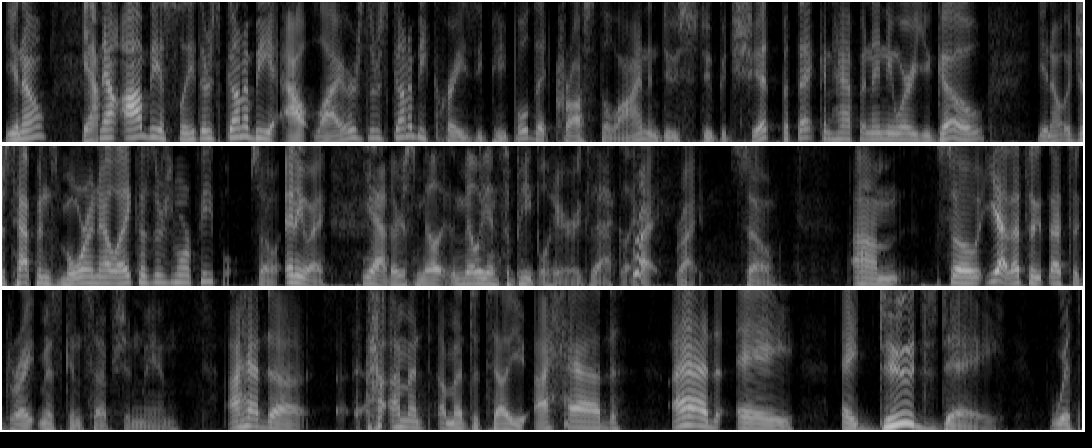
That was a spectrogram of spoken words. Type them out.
You know? Yeah. Now obviously there's going to be outliers. There's going to be crazy people that cross the line and do stupid shit, but that can happen anywhere you go. You know, it just happens more in LA cuz there's more people. So anyway, Yeah, there's mil- millions of people here, exactly. Right, right. So, um, so yeah, that's a that's a great misconception, man. I had uh, I meant I meant to tell you, I had I had a a dude's day with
